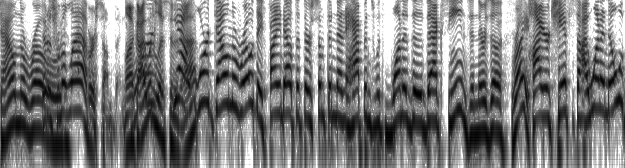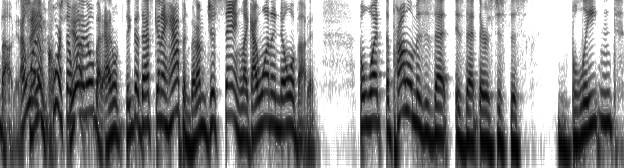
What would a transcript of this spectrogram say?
down the road That is from a lab or something. Like I would listen to that. yeah, or down the road they find out that there's something that happens with one of the vaccines and there's a Right. higher chances. I want to know about it. I want, of course, I want to know about it. I don't think that that's going to happen, but I'm just saying, like, I want to know about it. But what the problem is is that is that there's just this blatant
